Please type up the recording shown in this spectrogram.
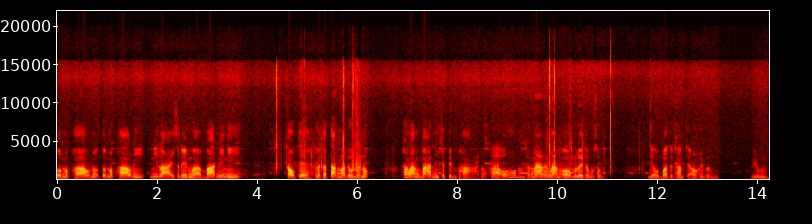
ต้นมะพร้าวเนาะต้นมะพร้าวนี่มีหลายแสดงว่าบ้านนี้นี่ เก่าแก่แล้วก็ตั้งมาโดนแล้วเนาะทางหลังบ้านนี่จะเป็นผาเนาะผาอ้อมทั้งหน้าทั้งหลังอ้อมมาเลยท่านผู้ชมเดี๋ยวบ้าวตะคามจะเอาให้เบิ่งนี่วิวนี่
